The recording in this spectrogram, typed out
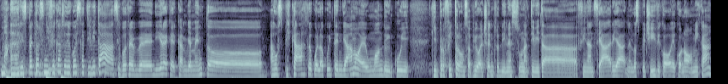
Ma eh, rispetto al significato di questa attività si potrebbe dire che il cambiamento auspicato, quello a cui tendiamo, è un mondo in cui il profitto non sta più al centro di nessuna attività finanziaria, nello specifico economica,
